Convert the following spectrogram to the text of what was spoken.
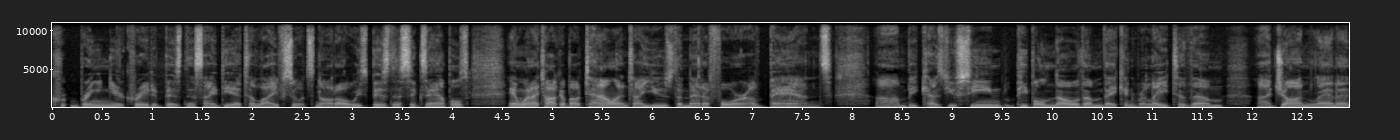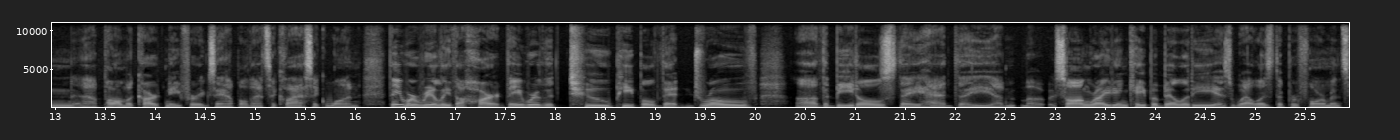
cr- bringing your creative business idea to life. So it's not always business examples. And when I talk about talent, I use the metaphor of bands um, because you've seen people know them, they can relate to them. Uh, John Lennon, uh, Paul McCartney, for example that's a classic one. They were really the heart. They were the two people that drove uh, the Beatles. They had the um, uh, songwriting capability as well as the performance,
